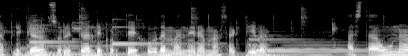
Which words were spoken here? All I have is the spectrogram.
aplicaron su ritual de cortejo de manera más activa, hasta una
